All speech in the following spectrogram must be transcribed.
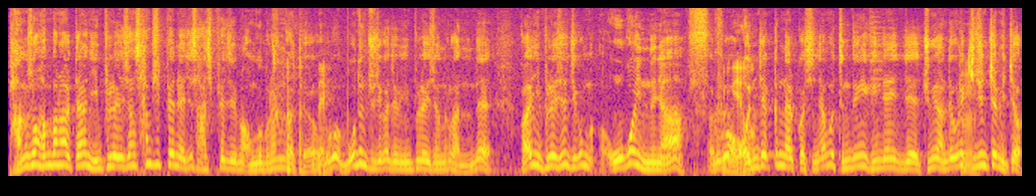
방송 한 번 할 때 한 인플레이션 30회 내지 40회 지금 언급을 하는 것 같아요. 네. 그리고 모든 주제가 지금 인플레이션으로 갔는데 과연 인플레이션 지금 오고 있느냐 그리고 그러게요. 언제 끝날 것이냐 뭐 등등이 굉장히 이제 중요한데 음. 우리 기준점 있죠.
